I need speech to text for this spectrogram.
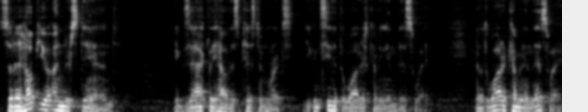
So to help you understand exactly how this piston works, you can see that the water is coming in this way. Now with the water coming in this way,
